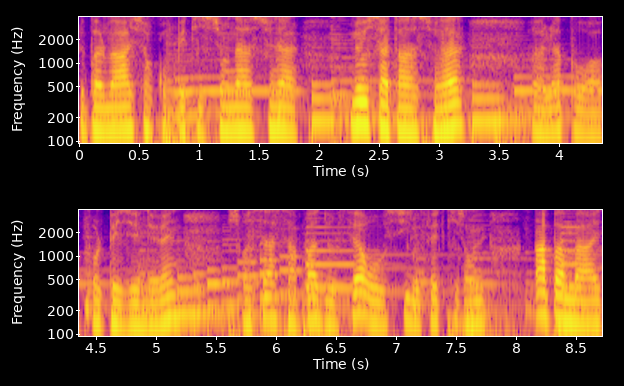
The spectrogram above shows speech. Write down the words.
le palmarès en compétition nationale, mais aussi internationale. là, pour, pour le PSV Eindhoven, je trouve ça sympa de le faire. Aussi, le fait qu'ils ont eu un palmarès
